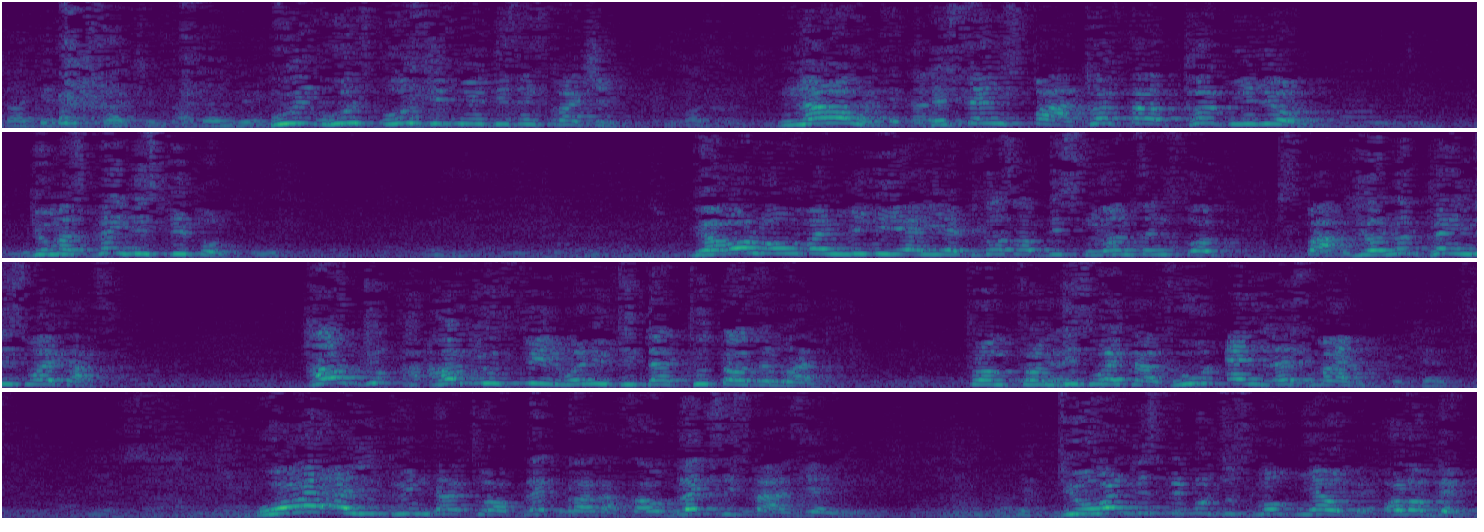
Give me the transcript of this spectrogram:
So I get instructions. I don't do it. Who, who's, who's giving you this instruction? Now, the same spy, 12, thou- 12 million. You must pay these people. You are all over media here because of this nonsense called spa. You are not paying these workers. How do, how do you feel when you deduct 2,000 rand from, from these workers who earn less money? it. Why are you doing that to our black brothers, our black sisters here? Do you want these people to smoke nyaope, all of them?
